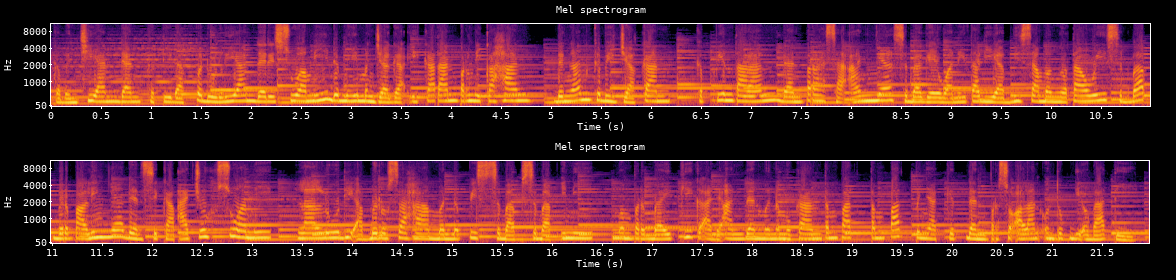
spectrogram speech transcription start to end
kebencian dan ketidakpedulian dari suami demi menjaga ikatan pernikahan, dengan kebijakan, kepintaran dan perasaannya sebagai wanita dia bisa mengetahui sebab berpalingnya dan sikap acuh suami, lalu dia berusaha menepis sebab-sebab ini, memperbaiki keadaan dan menemukan tempat-tempat penyakit dan persoalan untuk diobati.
